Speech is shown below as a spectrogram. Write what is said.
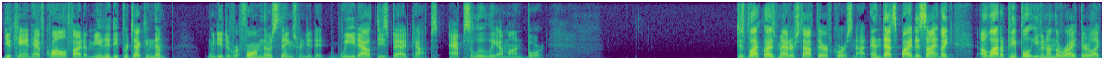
You can't have qualified immunity protecting them. We need to reform those things. We need to weed out these bad cops. Absolutely, I'm on board. Does Black Lives Matter stop there? Of course not. And that's by design. Like a lot of people, even on the right, they're like,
